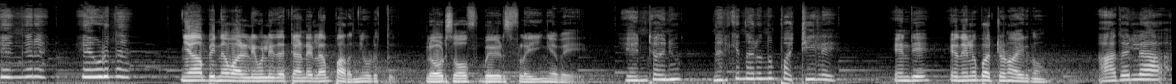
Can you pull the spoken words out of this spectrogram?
എങ്ങനെ? എവിടുന്ന്? ഞാൻ പിന്നെ വള്ളി വള്ളി തെറ്റാണ്ട് എല്ലാം പറഞ്ഞു കൊടുത്തു. Loads of birds flying away എന്റെ അനു നിനക്ക് എന്നാലും ഒന്നും പറ്റിയില്ലേ? എന്തേ? എന്തെങ്കിലും പറ്റണമായിരുന്നോ? അതല്ല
